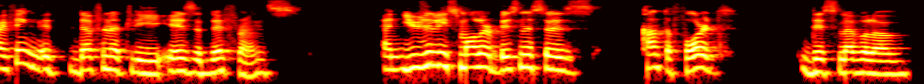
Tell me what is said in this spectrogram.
I think it definitely is a difference. And usually, smaller businesses can't afford this level of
